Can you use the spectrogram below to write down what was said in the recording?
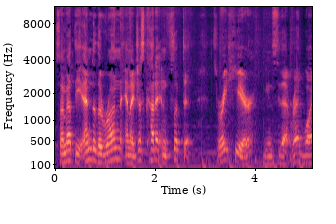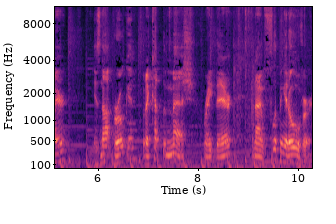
So I'm at the end of the run and I just cut it and flipped it. Right here, you can see that red wire is not broken, but I cut the mesh right there and I'm flipping it over.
